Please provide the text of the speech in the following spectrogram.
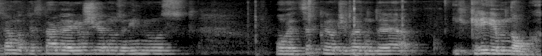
stvarno predstavlja još jednu zanimljivost Ове църква очевидно да ih крие много.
